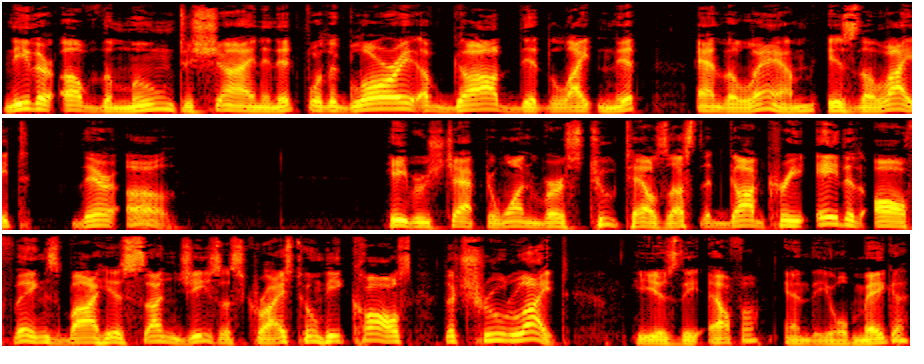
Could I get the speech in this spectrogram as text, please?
neither of the moon to shine in it, for the glory of God did lighten it, and the Lamb is the light thereof. Hebrews chapter 1 verse 2 tells us that God created all things by his Son Jesus Christ, whom he calls the true light. He is the Alpha and the Omega,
